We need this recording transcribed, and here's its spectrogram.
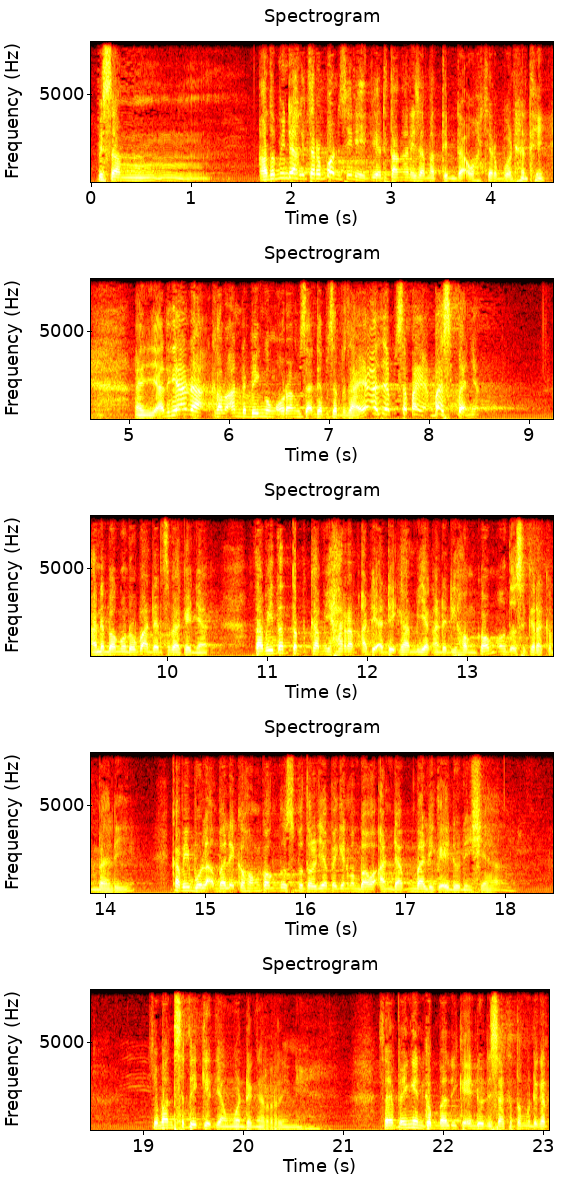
bisa mm, atau pindah ke Cirebon sini. Biar ditangani sama tim dakwah Cirebon nanti. Artinya ada kalau anda bingung orang bisa ada bisa percaya aja bisa banyak masih banyak. Anda bangun rumah dan sebagainya. Tapi tetap kami harap adik-adik kami yang ada di Hong Kong untuk segera kembali. Kami bolak-balik ke Hong Kong itu sebetulnya pengen membawa anda kembali ke Indonesia. Cuman sedikit yang mau dengar ini. Saya pengen kembali ke Indonesia ketemu dengan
